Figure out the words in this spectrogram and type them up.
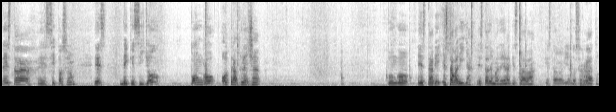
esta eh, situación es de que si yo pongo otra flecha, pongo esta, esta varilla, esta de madera que estaba, que estaba viendo hace rato.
